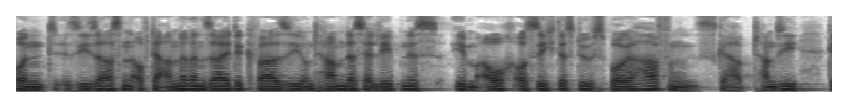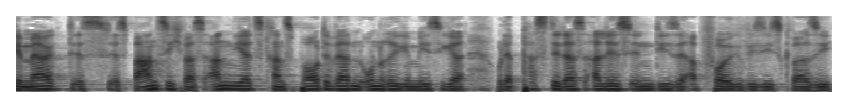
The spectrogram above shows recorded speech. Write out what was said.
Und Sie saßen auf der anderen Seite quasi und haben das Erlebnis eben auch aus Sicht des Duisburger Hafens gehabt. Haben Sie gemerkt, es, es bahnt sich was an jetzt, Transporte werden unregelmäßiger oder passte das alles in diese Abfolge, wie Sie es quasi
